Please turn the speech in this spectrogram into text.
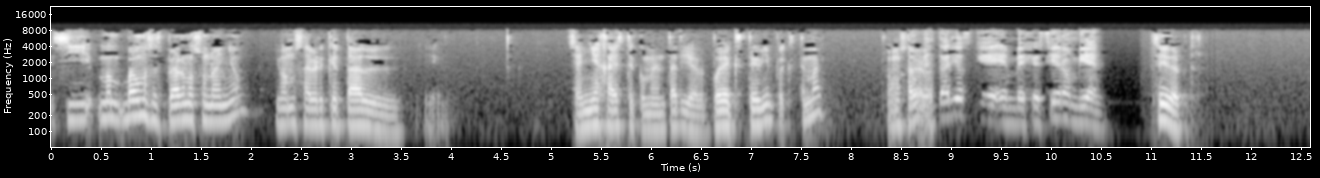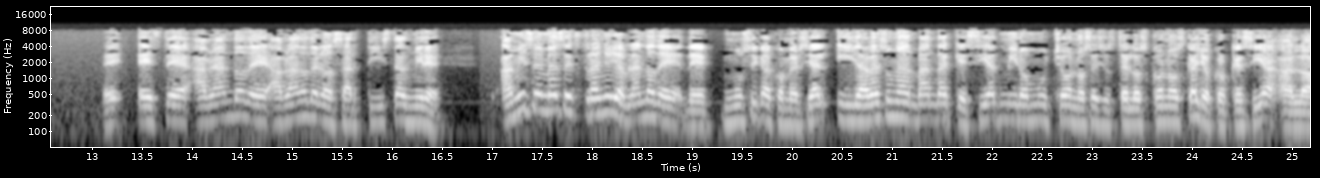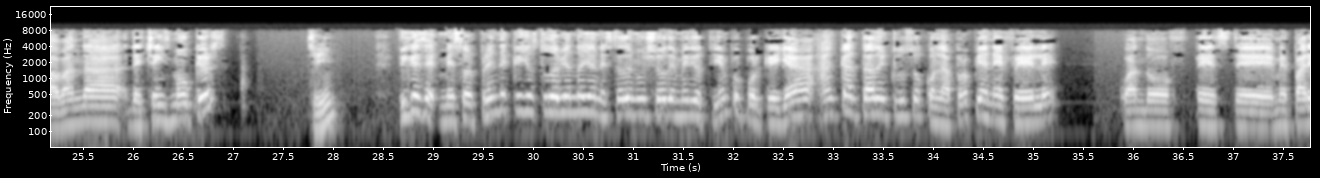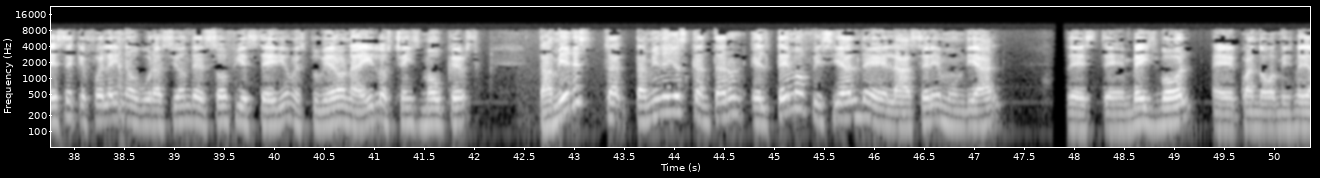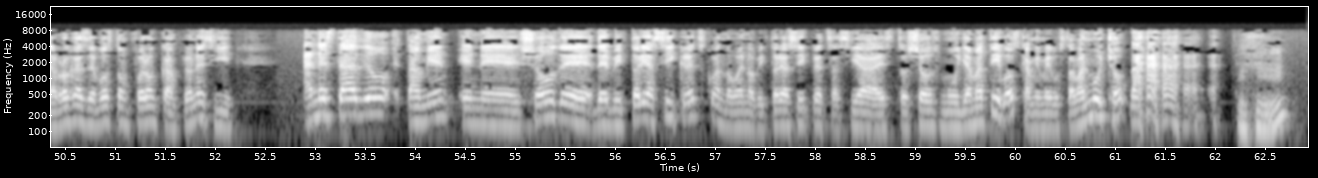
si vamos a esperarnos un año y vamos a ver qué tal eh, se añeja este comentario. Puede que esté bien, puede que esté mal. Vamos a Comentarios que envejecieron bien. Sí, doctor. Eh, este, hablando de, hablando de los artistas, mire, a mí se me hace extraño y hablando de, de música comercial y a veces una banda que sí admiro mucho, no sé si usted los conozca, yo creo que sí, a, la banda de Chainsmokers. Sí. Fíjese, me sorprende que ellos todavía no hayan estado en un show de medio tiempo porque ya han cantado incluso con la propia NFL cuando este me parece que fue la inauguración del Sophie Stadium, estuvieron ahí los Chainsmokers. También, también ellos cantaron el tema oficial de la Serie Mundial de este, en béisbol, eh, cuando mis Medias Rojas de Boston fueron campeones y han estado también en el show de, de Victoria's Secrets, cuando, bueno, Victoria's Secrets hacía estos shows muy llamativos, que a mí me gustaban mucho.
